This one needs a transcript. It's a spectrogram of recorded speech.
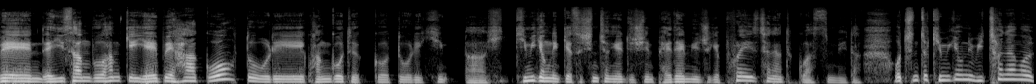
아멘. 네, 2, 3부 함께 예배하고 또 우리 광고 듣고 또 우리 김, 아, 희- 김희경님께서 신청해주신 Bethel Music의 Praise 찬양 듣고 왔습니다. 어, 진짜 김희경님 이 찬양을,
